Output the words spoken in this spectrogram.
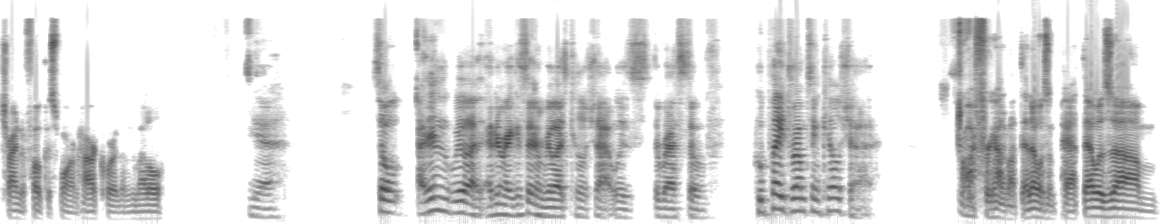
trying to focus more on hardcore than metal. Yeah. So I didn't realize. I didn't. I guess I didn't realize Killshot was the rest of who played drums in Killshot. Oh, I forgot about that. That wasn't Pat. That was um.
